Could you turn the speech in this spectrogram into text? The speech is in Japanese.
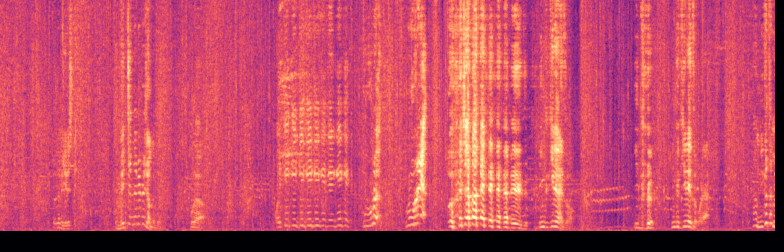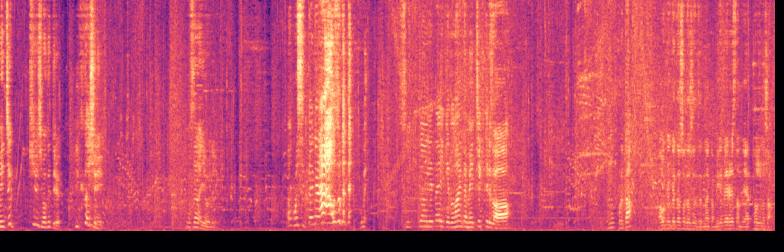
それでも許して。めっちゃ塗れるじゃん、でも。これ。おい、いけいけいけいけいけいけいけいけいけうれうれうれじゃない インク切れないぞ。インク、インク切れんぞ、これ。あ、味方めっちゃキルしまくってる。行くか、一緒に。殺さないように。あ、これ吸ってあげる。あー、遅かったごめん。吸ってあげたいけど、なんかめっちゃ来てるぞ。んこれか？あ、オッケーオッケー、出した出した出た。なんか味方やられてたんで、や倒しました。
